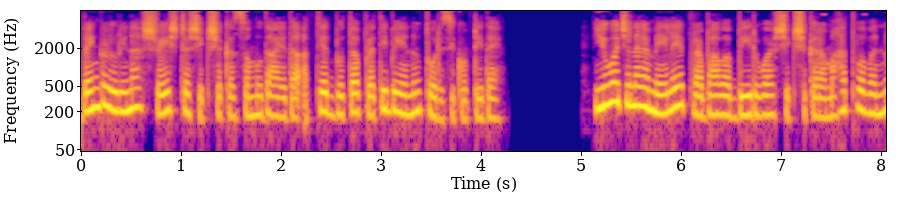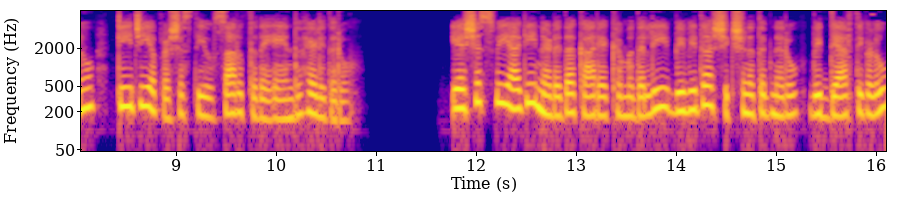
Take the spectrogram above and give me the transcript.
ಬೆಂಗಳೂರಿನ ಶ್ರೇಷ್ಠ ಶಿಕ್ಷಕ ಸಮುದಾಯದ ಅತ್ಯದ್ಭುತ ಪ್ರತಿಭೆಯನ್ನು ತೋರಿಸಿಕೊಟ್ಟಿದೆ. ಯುವಜನರ ಮೇಲೆ ಪ್ರಭಾವ ಬೀರುವ ಶಿಕ್ಷಕರ ಮಹತ್ವವನ್ನು ಟಿಜಿಯ ಪ್ರಶಸ್ತಿಯು ಸಾರುತ್ತದೆ ಎಂದು ಹೇಳಿದರು. ಯಶಸ್ವಿಯಾಗಿ ನಡೆದ ಕಾರ್ಯಕ್ರಮದಲ್ಲಿ ವಿವಿಧ ಶಿಕ್ಷಣ ತಜ್ಞರು, ವಿದ್ಯಾರ್ಥಿಗಳು,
